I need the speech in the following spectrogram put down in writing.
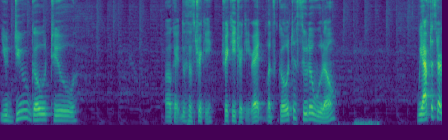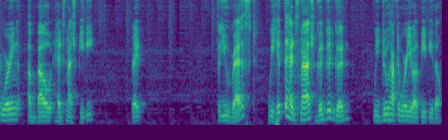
you do go to... Okay, this is tricky. Tricky, tricky, right? Let's go to Sudowoodo. We have to start worrying about Head Smash PP, right? So you rest. We hit the Head Smash. Good, good, good. We do have to worry about PP, though.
